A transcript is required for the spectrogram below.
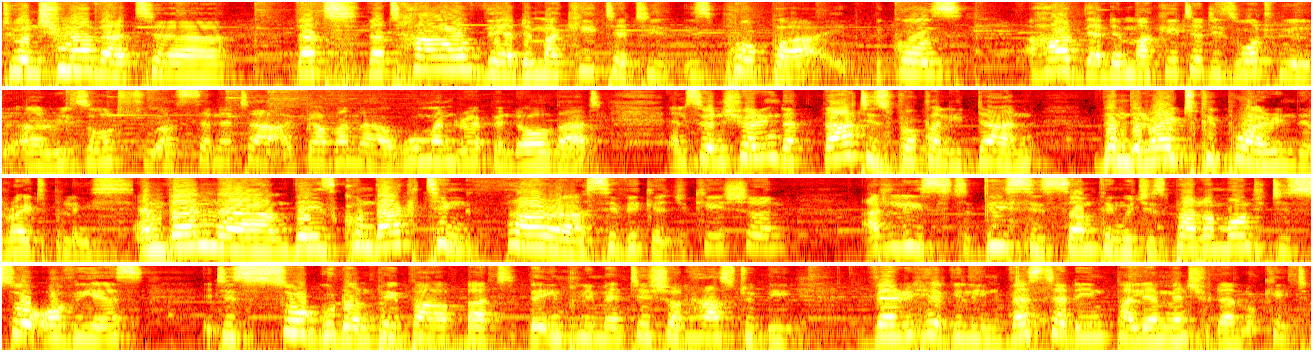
to ensure that, uh, that, that how they are demarcated is proper because how they're demarcated is what will uh, result to a senator, a governor, a woman rep and all that. And so ensuring that that is properly done, then the right people are in the right place. And then um, there is conducting thorough civic education, at least this is something which is paramount. It is so obvious. It is so good on paper, but the implementation has to be very heavily invested in. Parliament should allocate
